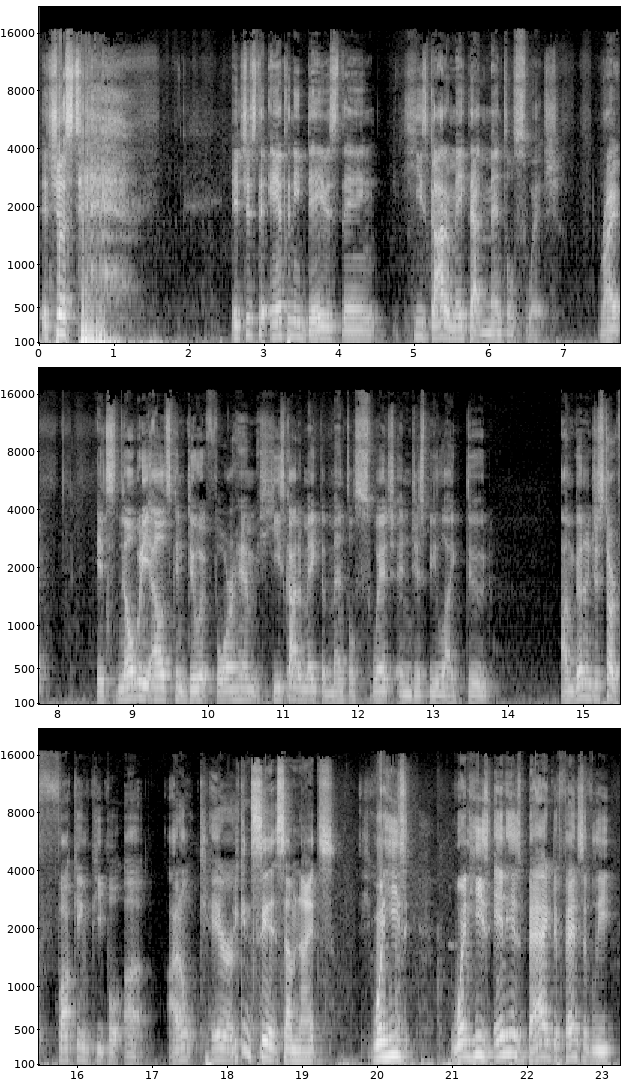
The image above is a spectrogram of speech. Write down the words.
it's just it's just the Anthony Davis thing. He's got to make that mental switch, right? It's nobody else can do it for him. He's got to make the mental switch and just be like, dude, I'm gonna just start fucking people up. I don't care you can see it some nights. when he's when he's in his bag defensively,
